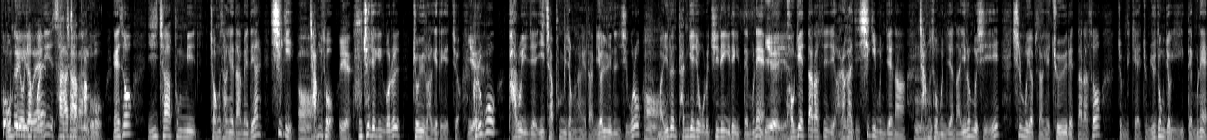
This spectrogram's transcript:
폼페이오 장관이 4차 4차 방북. 방북에서 2차 북미 정상회담에 대한 시기, 어. 장소, 예. 구체적인 거를 조율하게 되겠죠. 예. 그리고 바로 이제 2차 북미 정상회담이 열리는 식으로 어. 막 이런 단계적으로 진행이 되기 때문에 예, 예. 거기에 따라서 이제 여러 가지 시기 문제나 음. 장소 문제나 이런 것이 실무 협상의 조율에 따라서 좀 이렇게 좀 유동적이기 때문에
